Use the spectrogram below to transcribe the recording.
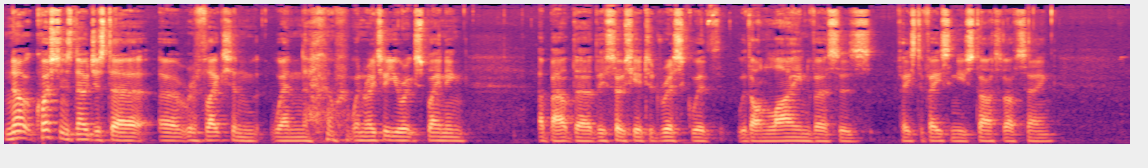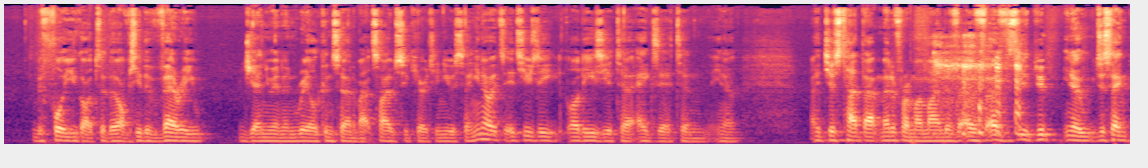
No questions. No, just a, a reflection. When when Rachel, you were explaining about the, the associated risk with, with online versus face to face, and you started off saying before you got to the obviously the very genuine and real concern about cybersecurity, and you were saying, you know, it's it's usually a lot easier to exit, and you know, I just had that metaphor in my mind of, of, of you know, just saying,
